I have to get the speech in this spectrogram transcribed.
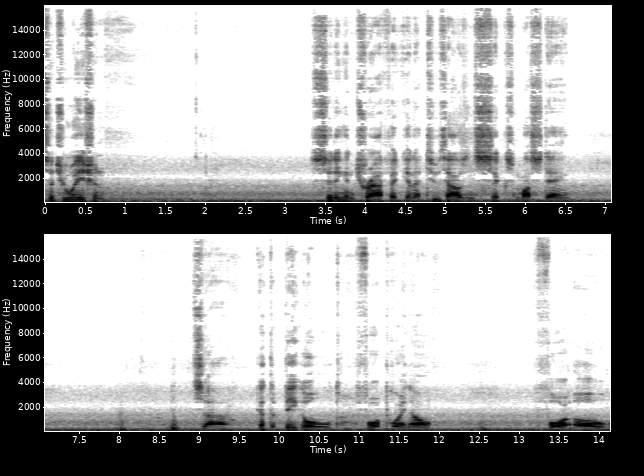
situation sitting in traffic in a 2006 Mustang. It's uh, got the big old 4.0 4.0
